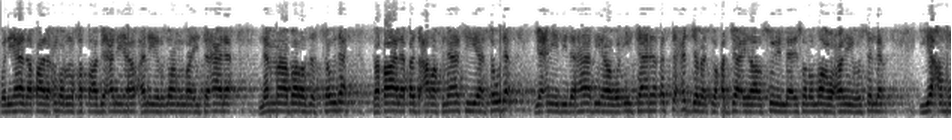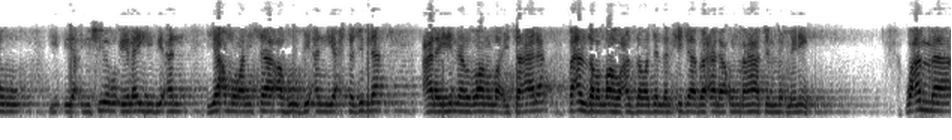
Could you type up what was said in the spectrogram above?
ولهذا قال عمر بن الخطاب عليها عليه رضوان الله تعالى لما برزت سودة فقال قد عرفناك يا سودة يعني بذهابها وإن كان قد تحجبت وقد جاء إلى رسول الله صلى الله عليه وسلم يأمر يشير إليه بأن يأمر نساءه بأن يحتجبن عليهن رضوان الله تعالى فأنزل الله عز وجل الحجاب على أمهات المؤمنين. وأما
